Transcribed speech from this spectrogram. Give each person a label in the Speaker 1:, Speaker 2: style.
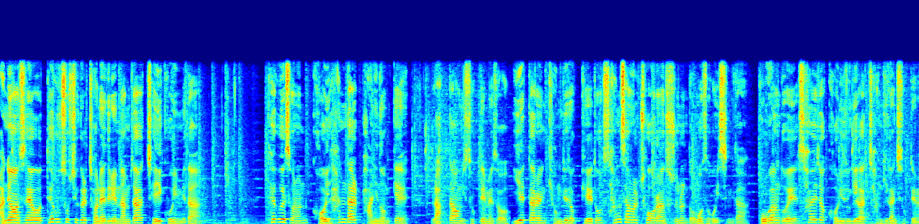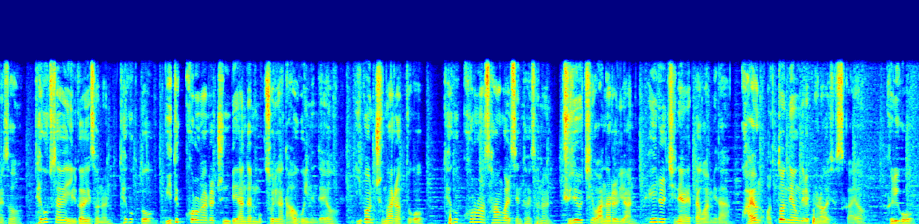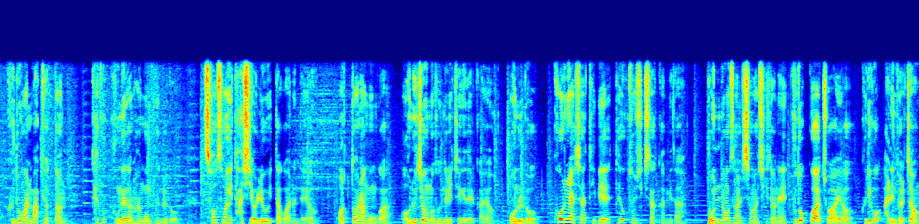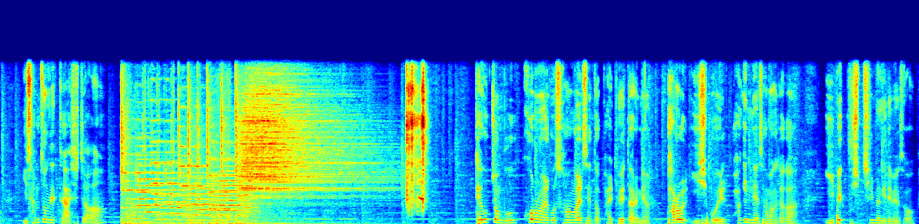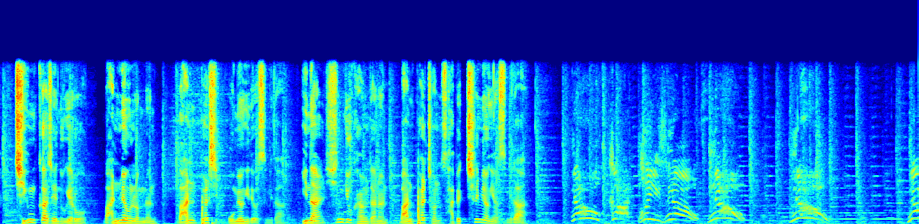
Speaker 1: 안녕하세요. 태국 소식을 전해드리는 남자 제이코입니다. 태국에서는 거의 한 달 반이 넘게 lockdown이 지속되면서 이에 따른 경제적 피해도 상상을 초월하는 수준을 넘어서고 있습니다. 고강도의 사회적 거리두기가 장기간 지속되면서 태국 사회 일각에서는 태국도 with 코로나를 준비해야 한다는 목소리가 나오고 있는데요. 이번 주말을 앞두고 태국 코로나 상황관리센터에서는 규제 조치 완화를 위한 회의를 진행했다고 합니다. 과연 어떤 내용들의 변화가 있었을까요? 그리고 그동안 막혔던 태국 국내선 항공편들도 서서히 다시 열리고 있다고 하는데요. 어떤 항공과 어느 지역 노선들이 재개될까요? 오늘도 코리아시아TV의 태국 소식 시작합니다. 본 영상을 시청하시기 전에 구독과 좋아요 그리고 알림 설정 이 삼성 세트 아시죠? 태국 정부 코로나19 상황관리센터 발표에 따르면 8월 25일 확인된 사망자가 297명이 되면서 지금까지의 누계로 만 명을 넘는 1085명이 되었습니다. 이날 신규 감염자는 18,407명이었습니다.
Speaker 2: No! God, please, no! No! No! No!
